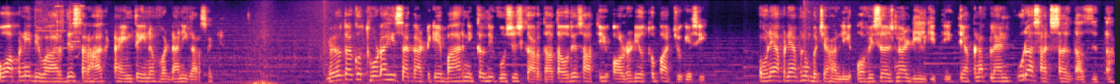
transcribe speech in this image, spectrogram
ਉਹ ਆਪਣੀ ਦੀਵਾਰ ਦੇ ਸਰਾਖ ਟਾਈਮ ਤੇ ਇਨਫ ਵੱਡਾ ਨਹੀਂ ਕਰ ਸਕਿਆ। ਜਦੋਂ ਤੱਕ ਉਹ ਥੋੜਾ ਹਿੱਸਾ ਕੱਟ ਕੇ ਬਾਹਰ ਨਿਕਲਣ ਦੀ ਕੋਸ਼ਿਸ਼ ਕਰਦਾ ਤਾਂ ਉਹਦੇ ਸਾਥੀ ਆਲਰੇਡੀ ਉੱਥੋਂ ਭੱਜ ਚੁੱਕੇ ਸੀ। ਉਹਨੇ ਆਪਣੇ ਆਪ ਨੂੰ ਬਚਾਉਣ ਲਈ ਆਫੀਸਰਸ ਨਾਲ ਡੀਲ ਕੀਤੀ ਤੇ ਆਪਣਾ ਪਲਾਨ ਪੂਰਾ ਸੱਚ-ਸੱਚ ਦੱਸ ਦਿੱਤਾ।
